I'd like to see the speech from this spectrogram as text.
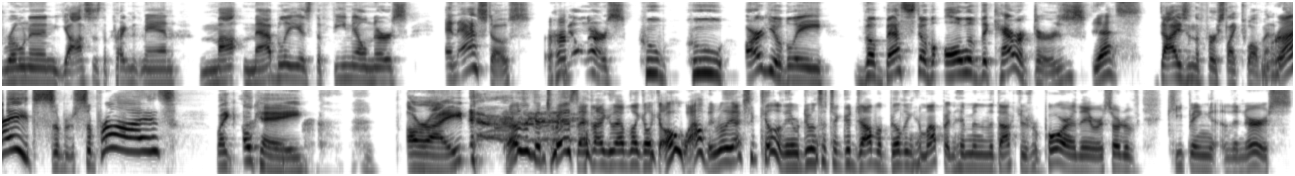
Ronan, Yoss is the pregnant man, Ma- Mabli is the female nurse, and Astos, Uh-huh. male nurse, who who arguably the best of all of the characters Yes, dies in the first like twelve minutes. right. Sur- surprise. Like, okay, all right. That was a good twist. I thought I'm like, like, oh wow, they really actually killed him. They were doing such a good job of building him up and him and the doctor's rapport, and they were sort of keeping the nurse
